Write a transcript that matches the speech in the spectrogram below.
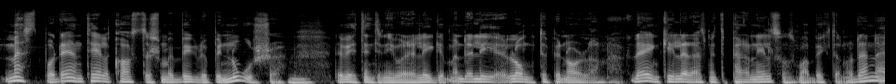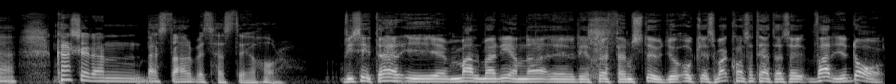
mest på det är en Telecaster som är byggd upp i Norsjö. Det vet inte ni var det ligger, men det ligger långt upp i Norrland. Det är en kille där som heter Per Nilsson som har byggt den och den är kanske den bästa arbetshästen jag har. Vi sitter här i Malmö Arena, eh, Retro FM studio och jag ska bara konstatera att alltså, varje dag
